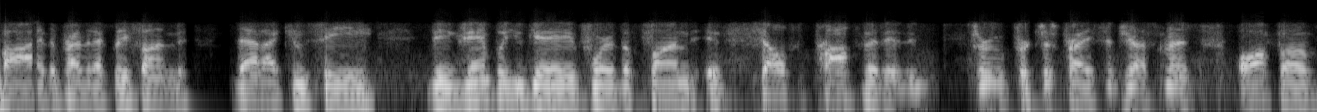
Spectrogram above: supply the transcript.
by the private equity fund. That I can see. The example you gave where the fund itself profited through purchase price adjustment off of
